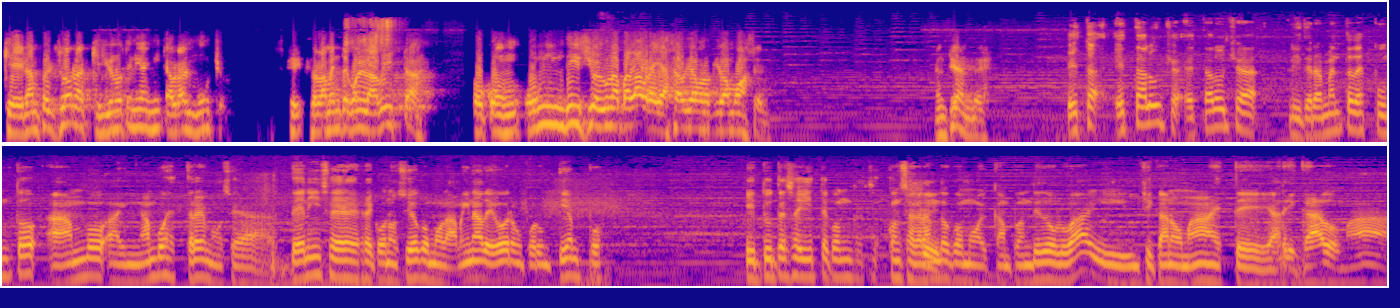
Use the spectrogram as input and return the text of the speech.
que eran personas que yo no tenía ni que hablar mucho. solamente con la vista o con un indicio de una palabra ya sabíamos lo que íbamos a hacer. ¿Me entiendes? Esta, esta lucha, esta lucha literalmente despuntó a ambos, en ambos extremos. O sea, Denny se reconoció como la mina de oro por un tiempo. Y tú te seguiste consagrando como el campeón de IWA y un chicano más este, arriesgado, más.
